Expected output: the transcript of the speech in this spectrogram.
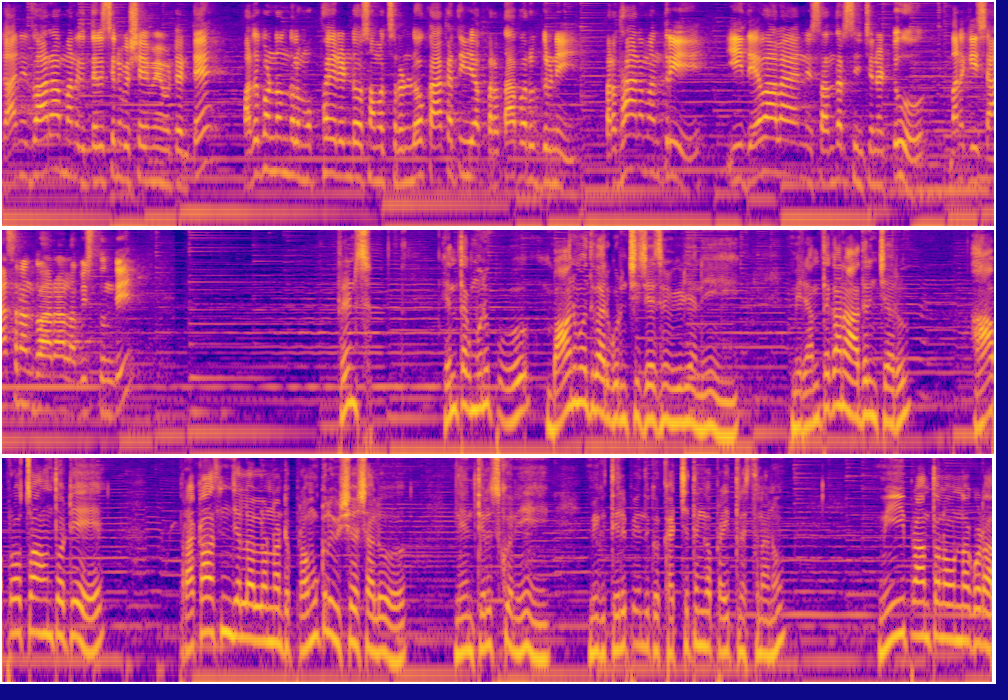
దాని ద్వారా మనకు తెలిసిన విషయం ఏమిటంటే పదకొండు వందల ముప్పై రెండో సంవత్సరంలో కాకతీయ ప్రతాపరుద్రుని ప్రధానమంత్రి ఈ దేవాలయాన్ని సందర్శించినట్టు మనకి శాసనం ద్వారా లభిస్తుంది. ఫ్రెండ్స్ ఇంతకు మునుపు భానుమతి గారి గురించి చేసిన వీడియోని మీరు ఎంతగానో ఆదరించారు. ఆ ప్రోత్సాహంతో ప్రకాశం జిల్లాలో ఉన్న ప్రముఖుల విశేషాలు నేను తెలుసుకొని మీకు తెలిపేందుకు ఖచ్చితంగా ప్రయత్నిస్తున్నాను. మీ ప్రాంతంలో ఉన్నా కూడా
